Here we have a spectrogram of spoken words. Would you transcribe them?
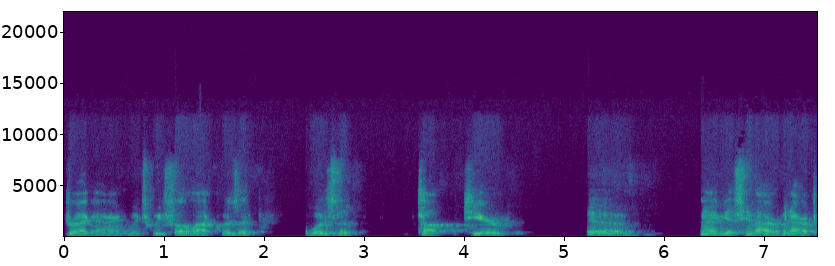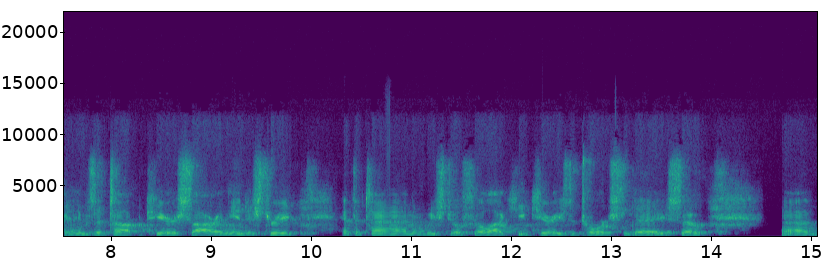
drag iron, which we felt like was a was the top tier uh, I guess in our in our opinion, was a top tier sire in the industry at the time, and we still feel like he carries the torch today. So uh,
